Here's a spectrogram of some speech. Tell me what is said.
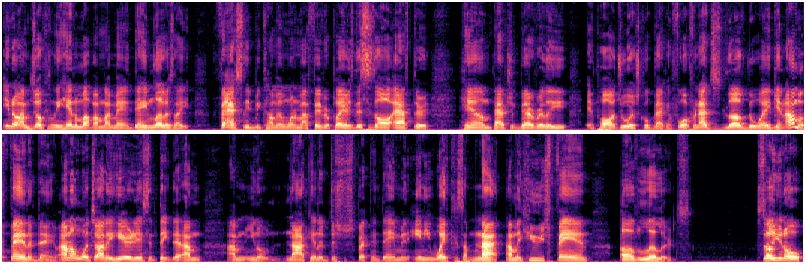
you know, I'm jokingly hitting him up. I'm like, man, Dame Lillard's like fastly becoming one of my favorite players. This is all after him, Patrick Beverley, and Paul George go back and forth. And I just love the way, again, I'm a fan of Dame. I don't want y'all to hear this and think that I'm I'm, you know, knocking or disrespecting Dame in any way, because I'm not. I'm a huge fan of Lillard's. So, you know,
